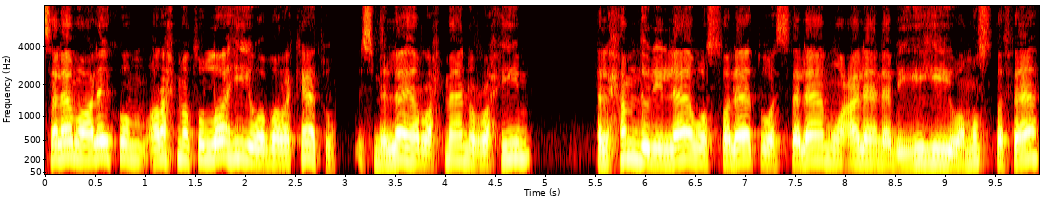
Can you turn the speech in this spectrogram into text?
السلام عليكم ورحمة الله وبركاته بسم الله الرحمن الرحيم الحمد لله والصلاة والسلام على نبيه ومصطفاه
